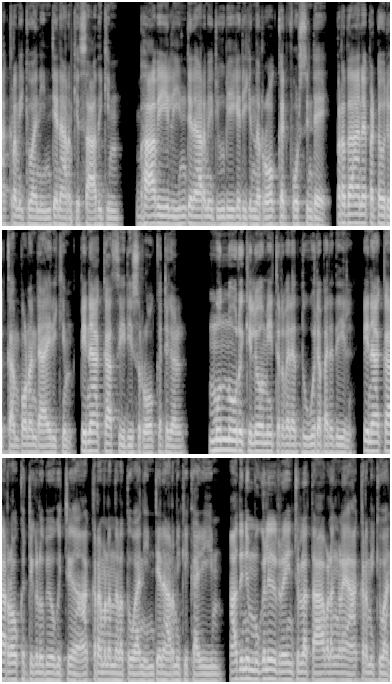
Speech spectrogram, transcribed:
ആക്രമിക്കുവാൻ ഇന്ത്യൻ ആർമിക്ക് സാധിക്കും. ഭാവിയിൽ ഇന്ത്യൻ ആർമി രൂപീകരിക്കുന്ന റോക്കറ്റ് ഫോഴ്സിന്റെ പ്രധാനപ്പെട്ട ഒരു കമ്പോണന്റ് ആയിരിക്കും പിനാക്ക സീരീസ് റോക്കറ്റുകൾ മുന്നൂറ് കിലോമീറ്റർ വരെ ദൂരപരിധിയിൽ പിനാക്ക റോക്കറ്റുകൾ ഉപയോഗിച്ച് ആക്രമണം നടത്തുവാൻ ഇന്ത്യൻ ആർമിക്ക് കഴിയും. അതിനു മുകളിൽ റേഞ്ചുള്ള താവളങ്ങളെ ആക്രമിക്കുവാൻ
